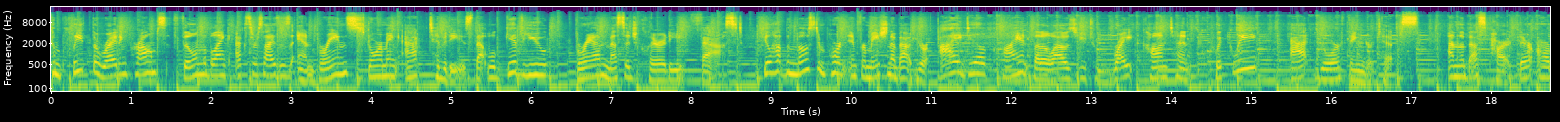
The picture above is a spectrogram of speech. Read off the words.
Complete the writing prompts, fill in the blank exercises, and brainstorming activities that will give you brand message clarity fast. You'll have the most important information about your ideal client that allows you to write content quickly at your fingertips. And the best part, there are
